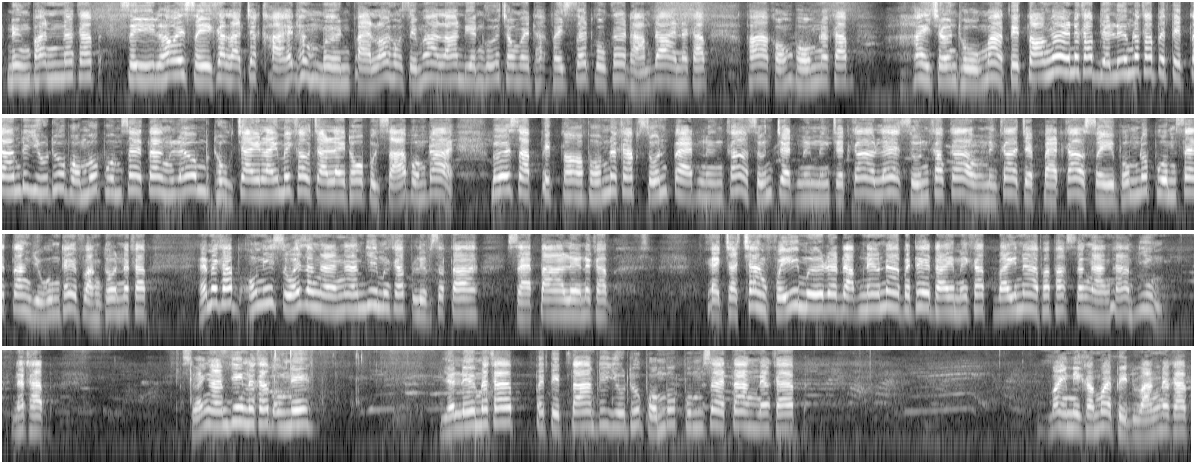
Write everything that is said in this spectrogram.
หนึ่งพันนะครับสี่ร้อยสี่กะลัดจะขายทั้งหมื่นแปดร้อยหกสิบห้าล้านเดือนคุณผู้ชมไปไปเซิร์ชกูเกิลถามได้นะครับ ผ้าของผมนะครับให้เชิญถูกมากติดต่อง่ายนะครับ อย่าลืมนะครับไปติดตามที่ YouTube ผมมุกภูมิแท้ตั้ง แล้วถูกใจอะไรไม่เข้าใจอะไรโทรปรึกษาผมได้ เบอร์สับติดต่อผมนะครับ 0819071179 และ 0991978894 ผมนพภูมิแท้ตั้งอยู่กรุงเทพฝั่งทนนะครับ เห็นไหมครับ องค์นี้สวยสง่างามยิ่งไหมครับเหลือบสตาแสบตาเลยนะครับ แกจะช่างฝีมือระดับแนวหน้าประเทศไทยไหมครับ ใบหน้าพระพักสง่างามยิ่งนะครับ สวยงามยิ่งนะครับ องค์นี้ อย่าลืมนะครับ ไปติดตามที่ YouTube ผมบุกภูมิแท้ตั้งนะครับ ไม่มีคำว่าผิดหวังนะครับ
